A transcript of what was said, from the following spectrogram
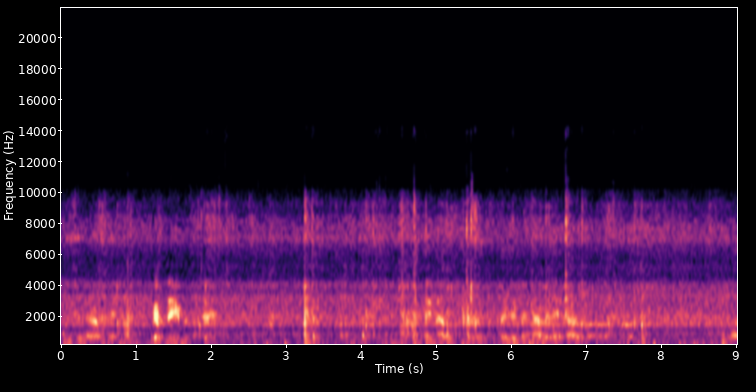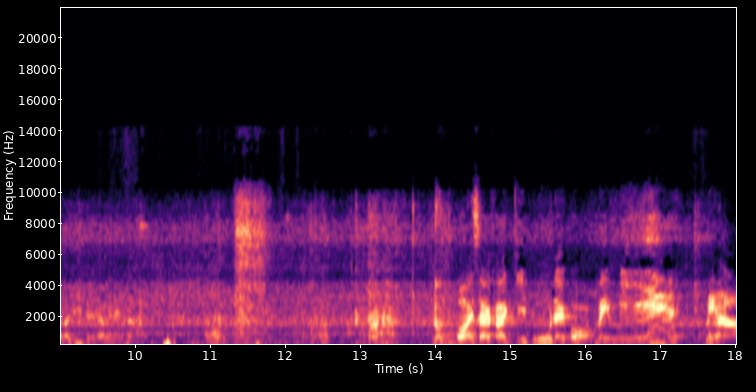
อุ้ยชื่อหน้าแผลแบบไหนไม่เข้าใจแต่หน้าไม่กินเลยใครจะแต่งหน้าไปไหนคะคุณอรดีแต่งหน้าไปไหนคะหนุ่มบอยสาขากรีดหมูได้บอกไม่มี ไม่เอา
